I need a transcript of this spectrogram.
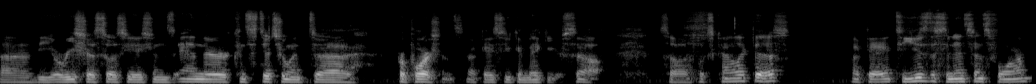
uh, the Orisha associations, and their constituent uh, proportions, okay, so you can make it yourself. So it looks kind of like this, okay. To use this in incense form,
